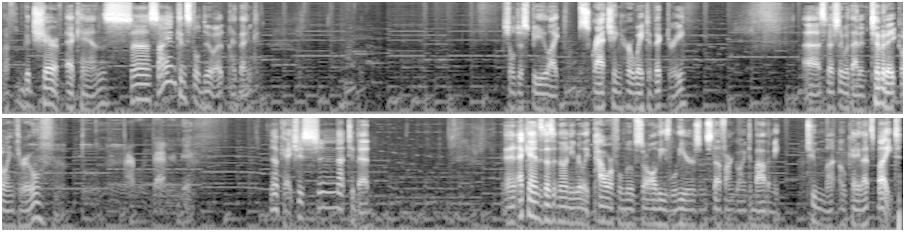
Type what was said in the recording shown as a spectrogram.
a good share of Ekans. Uh, Cyan can still do it, I think. She'll just be, like, scratching her way to victory. Uh, especially with that Intimidate going through. Okay, she's not too bad. And Ekans doesn't know any really powerful moves, so all these Leers and stuff aren't going to bother me too much. Okay, that's Bite.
